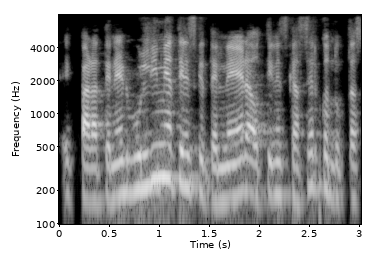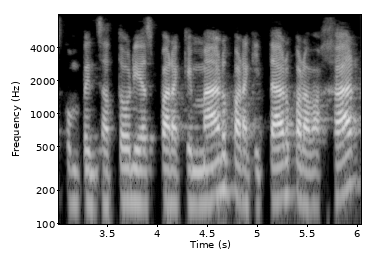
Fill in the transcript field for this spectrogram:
eh, para tener bulimia tienes que tener o tienes que hacer conductas compensatorias para quemar o para quitar o para bajar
